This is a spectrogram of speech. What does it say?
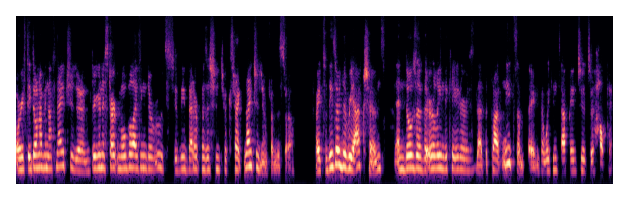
or if they don't have enough nitrogen, they're going to start mobilizing their roots to be better positioned to extract nitrogen from the soil. Right. So these are the reactions, and those are the early indicators that the plant needs something that we can tap into to help it.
